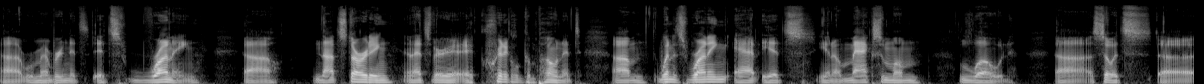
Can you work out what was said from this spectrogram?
uh, remembering it's it's running, uh, not starting, and that's very a critical component. Um, when it's running at its you know maximum load. Uh, so it's uh,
